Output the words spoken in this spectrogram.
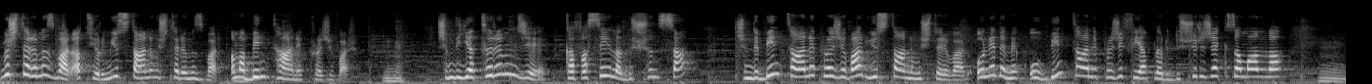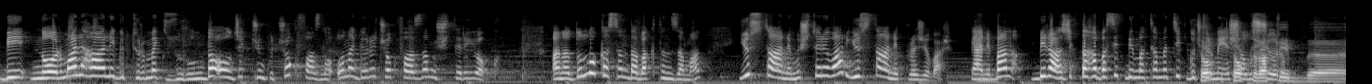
müşterimiz var atıyorum 100 tane müşterimiz var ama 1000 tane proje var. Hı hı. Şimdi yatırımcı kafasıyla düşünsen Şimdi 1000 tane proje var, 100 tane müşteri var. O ne demek? O 1000 tane proje fiyatları düşürecek zamanla. Hmm. Bir normal hale götürmek zorunda olacak çünkü çok fazla, ona göre çok fazla müşteri yok. Anadolu kasında baktığın zaman 100 tane müşteri var, 100 tane proje var. Yani ben birazcık daha basit bir matematik götürmeye çok, çok çalışıyorum. rakip e,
